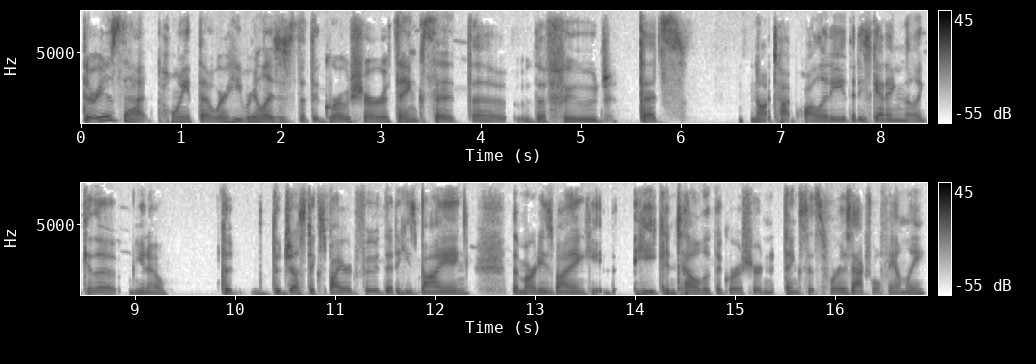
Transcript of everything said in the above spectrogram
there is that point though where he realizes that the grocer thinks that the the food that's not top quality that he's getting like the you know the the just expired food that he's buying that Marty's buying he he can tell that the grocer thinks it's for his actual family.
